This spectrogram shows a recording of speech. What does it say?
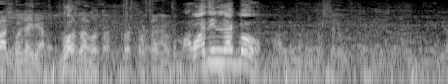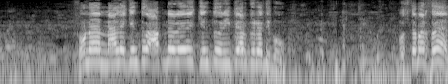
বাদ কয়দিন লাগবো? শোনেন নালে কিন্তু আপনারই কিন্তু রিপেয়ার করে দিব। বুঝতে পারছেন?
